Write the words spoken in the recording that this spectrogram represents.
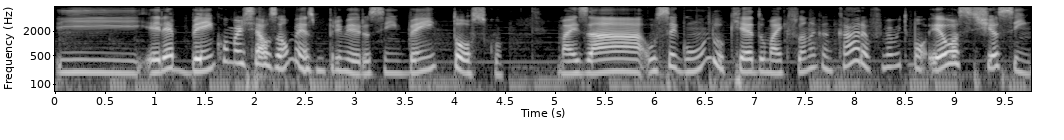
E ele é bem comercialzão mesmo, primeiro, assim, bem tosco. Mas a, o segundo, que é do Mike Flanagan, cara, o filme é muito bom. Eu assisti assim,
